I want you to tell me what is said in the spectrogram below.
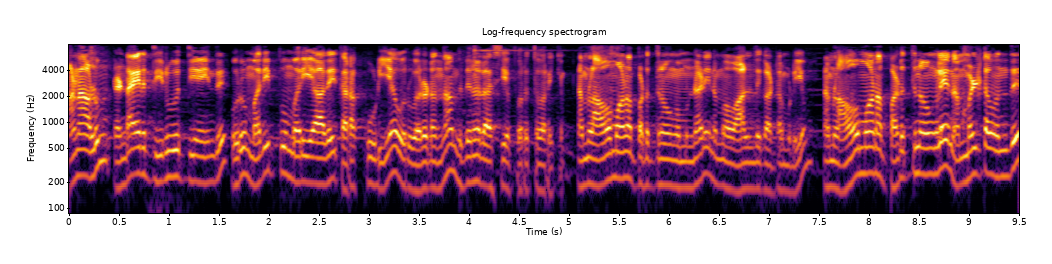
ஆனாலும் ரெண்டாயிரத்தி இருபத்தி ஐந்து ஒரு மதிப்பு மரியாதை தரக்கூடிய ஒரு வருடம் தான் மிதன ராசியை பொறுத்த வரைக்கும். நம்மளை அவமானப்படுத்தினவங்க முன்னாடி நம்ம வாழ்ந்து காட்ட முடியும். நம்மளை அவமானப்படுத்தினவங்களே நம்மள்கிட்ட வந்து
